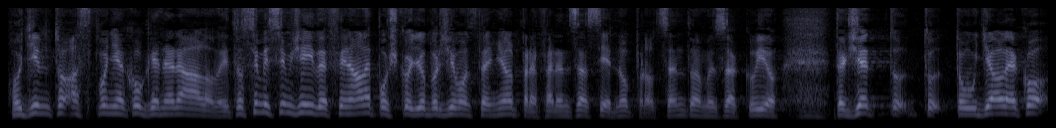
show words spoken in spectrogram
Hodím to aspoň jako generálovi. To si myslím, že i ve finále poškodil, protože on stejně měl preference asi 1%, nebo takového. Takže to, to, to udělal jako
